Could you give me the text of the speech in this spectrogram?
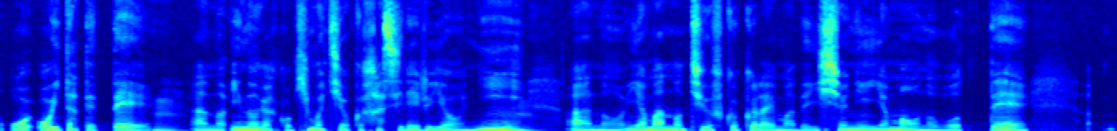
うお追い立てて、うん。あの犬がこう気持ちよく走れるように、うん。あの山の中腹くらいまで一緒に山を登ってっ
